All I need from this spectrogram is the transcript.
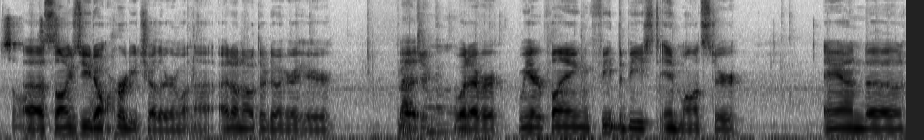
So, uh, as long as you don't hurt each other and whatnot. I don't know what they're doing right here, but Magic. whatever. We are playing Feed the Beast in Monster, and uh,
